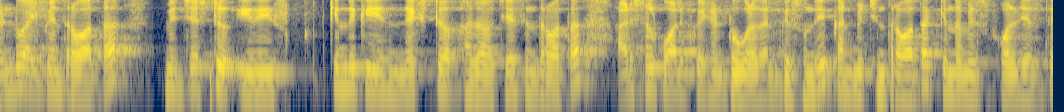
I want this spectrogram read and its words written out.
రెండు అయిపోయిన తర్వాత మీరు జస్ట్ ఇది కిందకి నెక్స్ట్ అది చేసిన తర్వాత అడిషనల్ క్వాలిఫికేషన్ టూ కూడా కనిపిస్తుంది. కనిపించిన తర్వాత కింద మీరు స్క్రోల్ చేస్తే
